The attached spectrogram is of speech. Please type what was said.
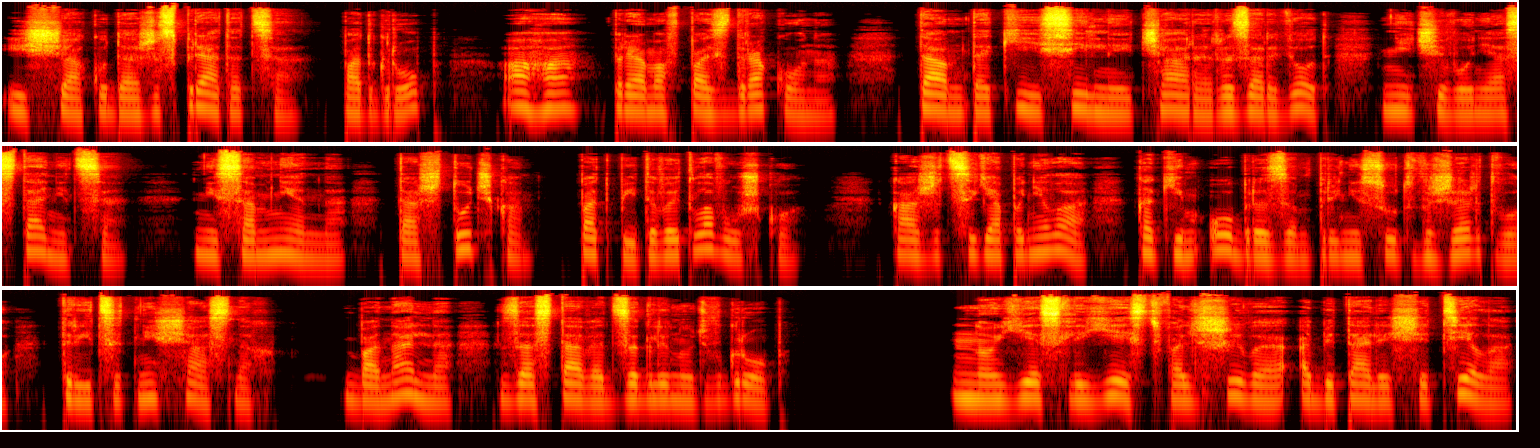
ища куда же спрятаться. Под гроб? Ага, прямо в пасть дракона. Там такие сильные чары разорвет, ничего не останется. Несомненно, та штучка подпитывает ловушку. Кажется, я поняла, каким образом принесут в жертву тридцать несчастных. Банально заставят заглянуть в гроб. Но если есть фальшивое обиталище тела,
